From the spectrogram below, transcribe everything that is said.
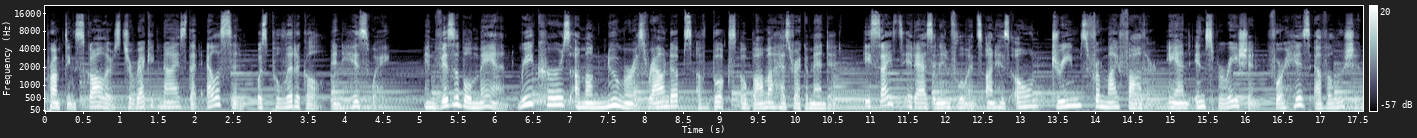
prompting scholars to recognize that Ellison was political in his way. Invisible Man recurs among numerous roundups of books Obama has recommended. He cites it as an influence on his own Dreams from My Father and inspiration for his evolution.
